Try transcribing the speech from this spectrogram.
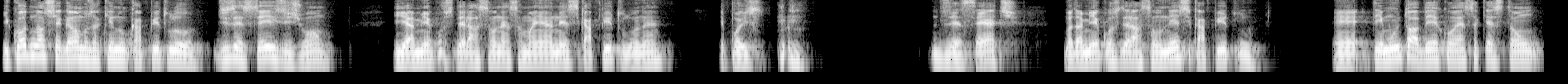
E quando nós chegamos aqui no capítulo 16 de João, e a minha consideração nessa manhã, nesse capítulo, né? Depois 17, mas a minha consideração nesse capítulo é, tem muito a ver com essa questão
